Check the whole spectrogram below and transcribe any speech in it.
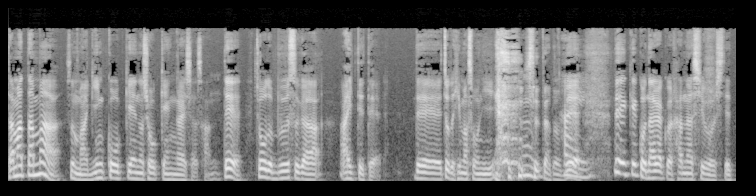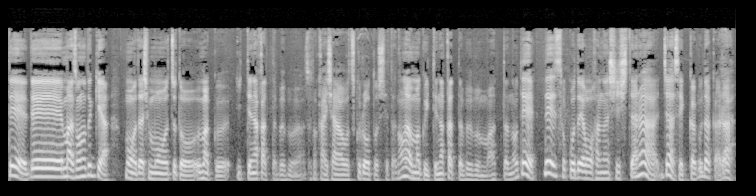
たまたまそのまあ銀行系の証券会社さんでちょうどブースが空いてて、で、ちょっと暇そうに してたので、はい、で、結構長く話をしてて、で、まあその時はもう私もちょっとうまくいってなかった部分、その会社を作ろうとしてたのがうまくいってなかった部分もあったので、で、そこでお話ししたら、じゃあせっかくだから、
